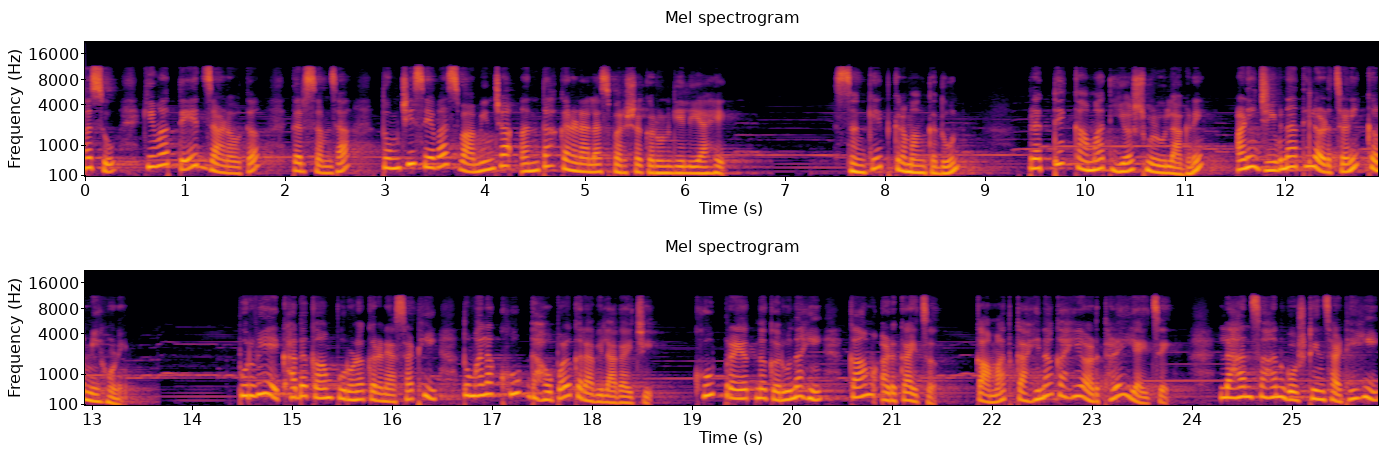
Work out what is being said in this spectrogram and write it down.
हसू किंवा तेज जाणवतं तर समजा तुमची सेवा स्वामींच्या अंतःकरणाला स्पर्श करून गेली आहे. संकेत क्रमांक दोन. प्रत्येक कामात यश मिळू लागणे आणि जीवनातील अडचणी कमी होणे. पूर्वी एखादं काम पूर्ण करण्यासाठी तुम्हाला खूप धावपळ करावी लागायची. खूप प्रयत्न करूनही काम अडकायचं. कामात काही ना काही अडथळे यायचे. लहान सहान गोष्टींसाठीही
